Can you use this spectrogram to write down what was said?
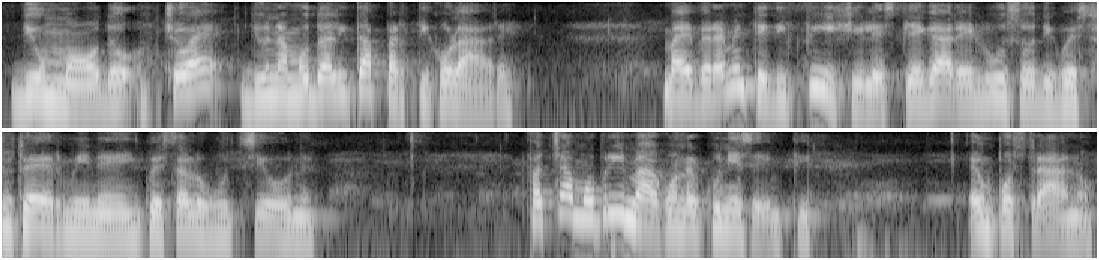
di un modo, cioè di una modalità particolare ma è veramente difficile spiegare l'uso di questo termine in questa locuzione. Facciamo prima con alcuni esempi. È un po' strano,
